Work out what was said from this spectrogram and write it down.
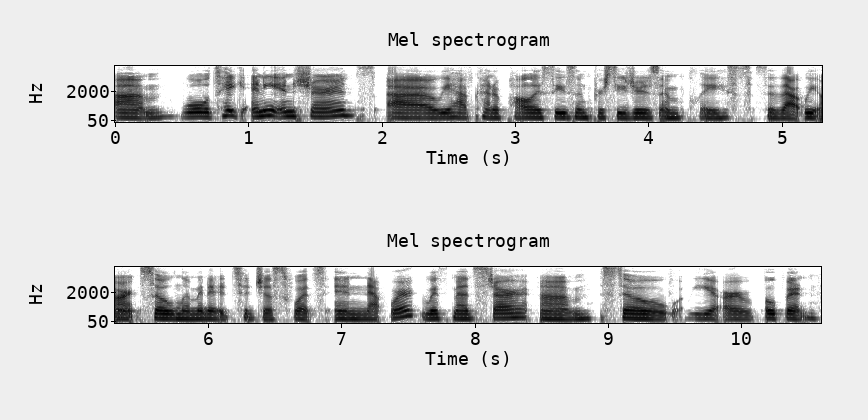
um, will take any insurance. Uh, we have kind of policies and procedures in place so that we aren't so limited to just what's in network with MedStar. Um, so we are open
